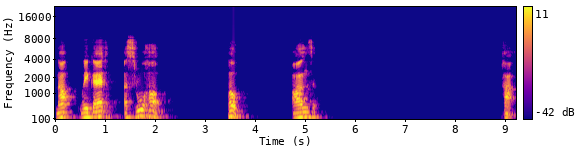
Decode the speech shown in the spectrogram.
Now we get a through hole, hole on oh. the part.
